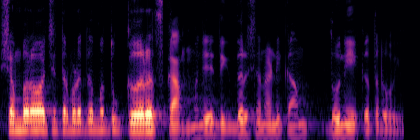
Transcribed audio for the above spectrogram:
शंभरावा चित्रपट आहे तर मग तू करच काम. म्हणजे दिग्दर्शन आणि काम दोन्ही एकत्र होईल.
